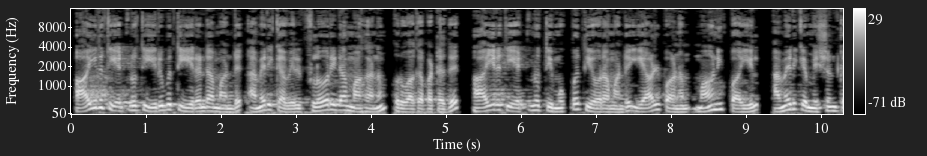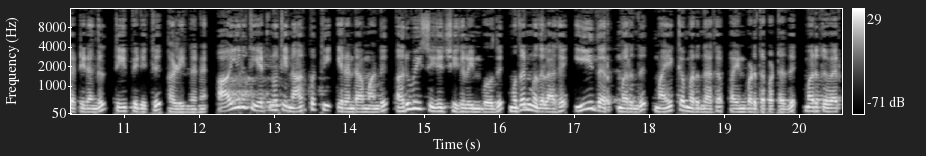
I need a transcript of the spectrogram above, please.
ஆயிரத்தி எட்நூத்தி இருபத்தி இரண்டாம் ஆண்டு அமெரிக்காவில் புளோரிடா மாகாணம் உருவாக்கப்பட்டது. ஆயிரத்தி எட்நூத்தி முப்பத்தி ஓராம் ஆண்டு யாழ்ப்பாணம் மானிப்பாயில் அமெரிக்க மிஷன் கட்டிடங்கள் தீப்பிடித்து அழிந்தன. ஆயிரத்தி எட்நூத்தி நாற்பத்தி இரண்டாம் ஆண்டு அறுவை சிகிச்சைகளின் போது முதன் முதலாக ஈதர் மருந்து மயக்க மருந்தாக பயன்படுத்தப்பட்டது. மருத்துவர்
